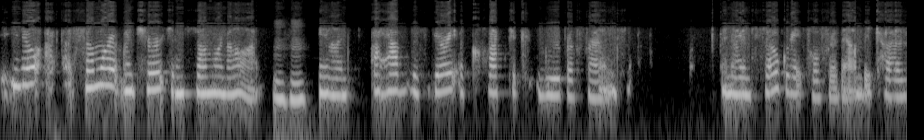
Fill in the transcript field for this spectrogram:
You know, I, I- some were at my church and some were not. Mm-hmm. And I have this very eclectic group of friends. And I am so grateful for them because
